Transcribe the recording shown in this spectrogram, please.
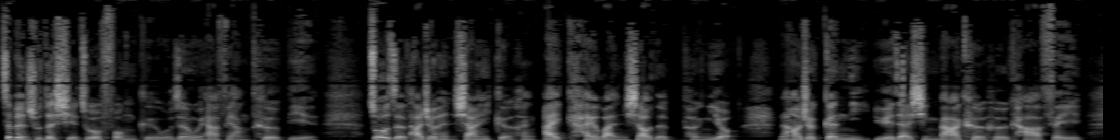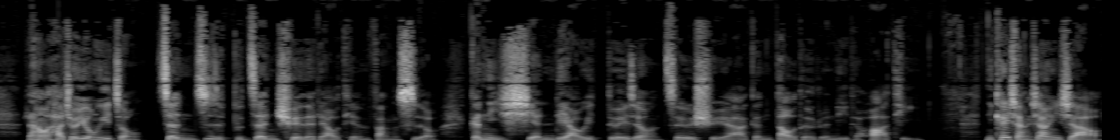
这本书的写作风格，我认为它非常特别。作者他就很像一个很爱开玩笑的朋友，然后就跟你约在星巴克喝咖啡，然后他就用一种政治不正确的聊天方式哦，跟你闲聊一堆这种哲学啊跟道德伦理的话题。你可以想象一下哦，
